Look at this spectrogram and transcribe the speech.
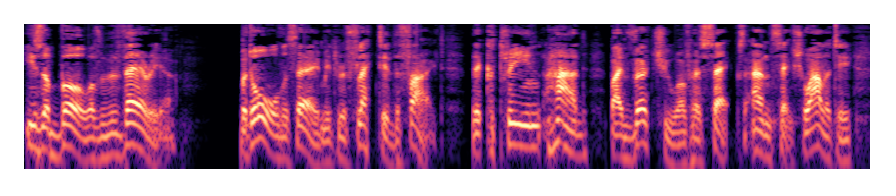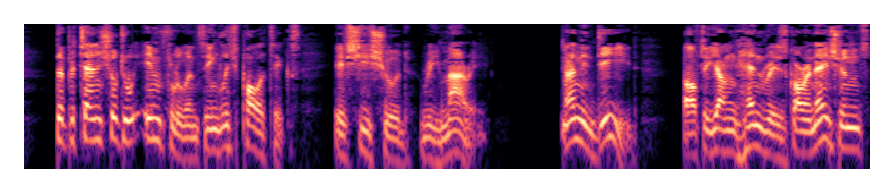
Isabeau of Bavaria, but all the same it reflected the fact that Catherine had, by virtue of her sex and sexuality, the potential to influence English politics if she should remarry. And indeed, after young Henry's coronations,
